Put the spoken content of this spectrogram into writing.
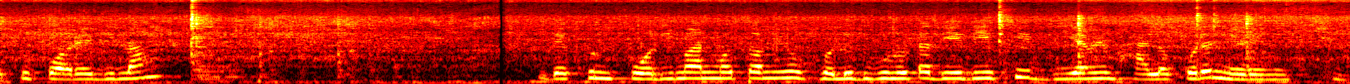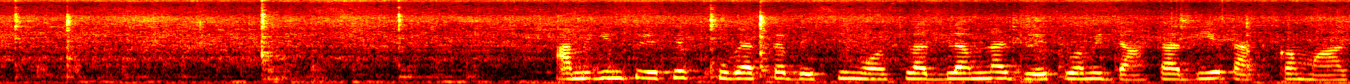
একটু পরে দিলাম। দেখুন, পরিমাণ মতো আমি হলুদ গুঁড়োটা দিয়ে দিয়েছি, দিয়ে আমি ভালো করে নেড়ে নিচ্ছি। আমি কিন্তু এতে খুব একটা বেশি মশলা দিলাম না। যেহেতু আমি ডাঁটা দিয়ে, টাটকা মাছ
